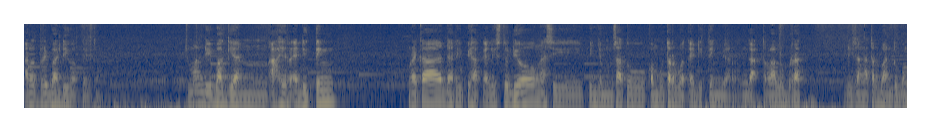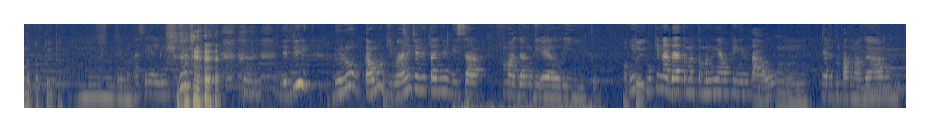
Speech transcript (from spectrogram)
Alat pribadi waktu itu. Cuman di bagian akhir editing mereka dari pihak Eli Studio ngasih pinjem satu komputer buat editing biar nggak terlalu berat jadi sangat terbantu banget waktu itu. Hmm, terima kasih Eli. Jadi dulu kamu gimana ceritanya bisa magang di Eli gitu? Waktu- Ini mungkin ada teman-teman yang pingin tahu Hmm, nyari tempat magang gitu.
